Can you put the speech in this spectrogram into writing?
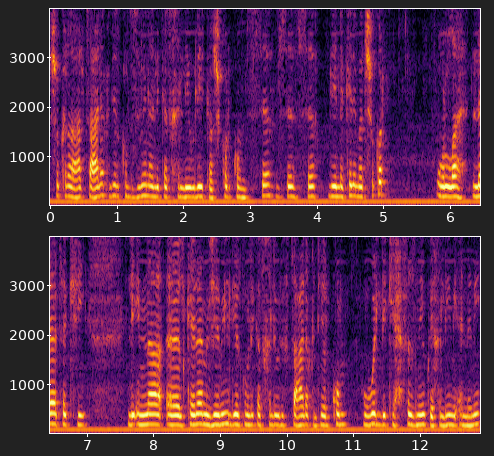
شكرا على التعليق ديالكم الزوينة اللي كتخليو لي كنشكركم بزاف بزاف بزاف. لأن كلمة الشكر والله لا تكفي لأن آه، الكلام الجميل ديالكم اللي كتخليو لي في التعاليق ديالكم هو اللي كيحفزني وكيخليني أنني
